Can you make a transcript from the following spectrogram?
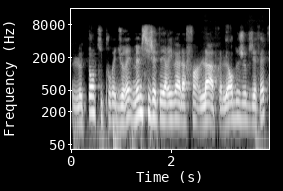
le temps qui pourrait durer, même si j'étais arrivé à la fin, là, après l'heure de jeu que j'ai faite,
